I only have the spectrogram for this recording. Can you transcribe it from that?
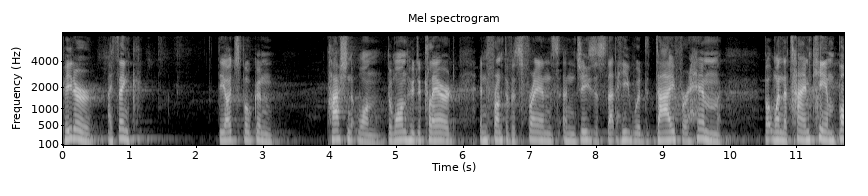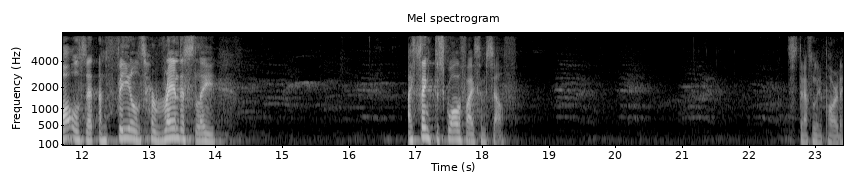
Peter, I think, the outspoken, passionate one, the one who declared, in front of his friends and Jesus that he would die for him. But when the time came, bottles it and fails horrendously. I think disqualifies himself. It's definitely a party.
